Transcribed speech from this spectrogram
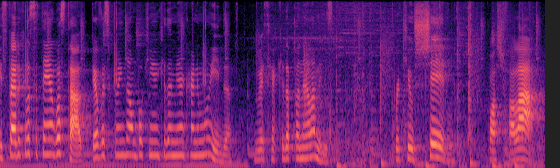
Espero que você tenha gostado. Eu vou experimentar um pouquinho aqui da minha carne moída. Vai ser aqui da panela mesmo. Porque o cheiro, posso falar?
